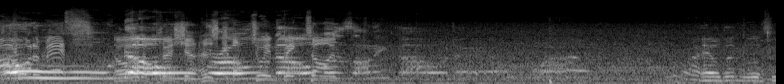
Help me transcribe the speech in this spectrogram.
Oh, what a miss! Oh, oh the pressure has got to him big no, time. Sonic, no, no. Why? I held it a little too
